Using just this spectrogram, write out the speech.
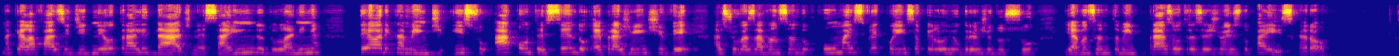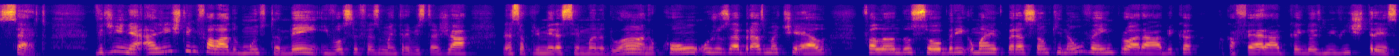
naquela fase de neutralidade, né? Saindo do Laninha teoricamente, isso acontecendo é para a gente ver as chuvas avançando com mais frequência pelo Rio Grande do Sul e avançando também para as outras regiões do país, Carol. Certo. Virginia, a gente tem falado muito também, e você fez uma entrevista já nessa primeira semana do ano, com o José Bras Matiello, falando sobre uma recuperação que não vem para o Arábica, para o café Arábica em 2023.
